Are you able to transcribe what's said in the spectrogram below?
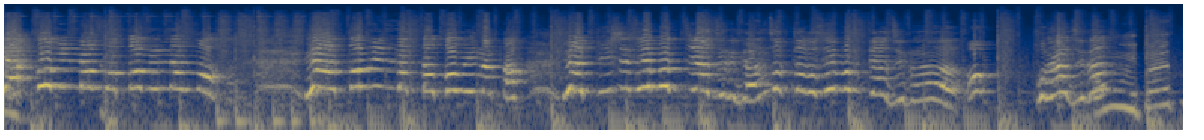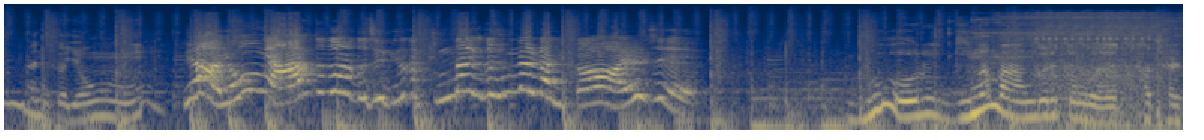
야, 또 빛났어, 또 빛났어. 야, 또 빛났다, 또 빛났다. 야, 빛이 세 번째야, 지금. 연속자가 세 번째야, 지금. 어? 보여, 지금? 영웅이 떠야 된다니까 영웅이 야 영웅이 안 뜨더라도 지금 이렇게 빛나기도 힘들다니까 알지? 뭐 어려 누나만 안 그랬던 거야 다 잘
